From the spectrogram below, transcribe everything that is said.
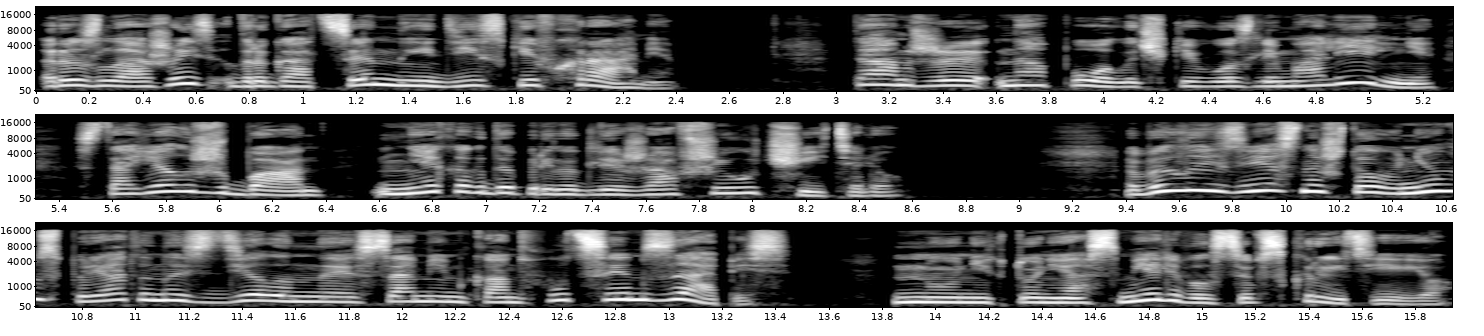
разложить драгоценные диски в храме. Там же на полочке возле молельни стоял жбан, некогда принадлежавший учителю. Было известно, что в нем спрятана сделанная самим Конфуцием запись, но никто не осмеливался вскрыть ее.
